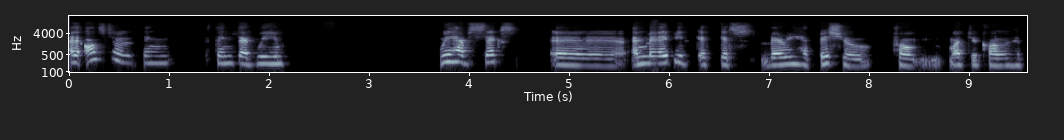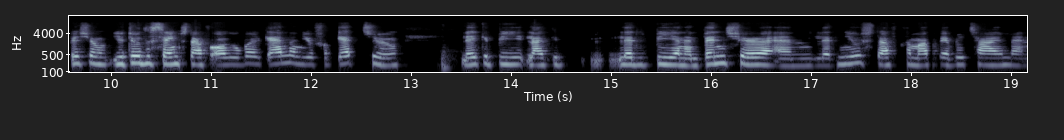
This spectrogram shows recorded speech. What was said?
I also think think that we we have sex uh, and maybe it gets very habitual for what you call habitual. You do the same stuff all over again, and you forget to let it be like it, let it be an adventure and let new stuff come up every time and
